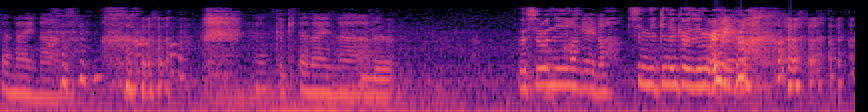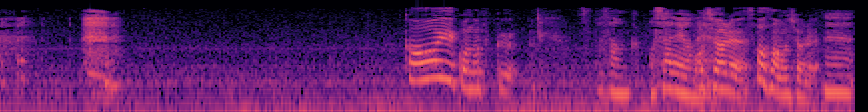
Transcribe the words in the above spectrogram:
汚いな。なんか汚いな、ね。後ろに影が「進撃の巨人」がいる。よかわいいこの服。スパさんおしゃれよね。おしゃれ。スパさんおしゃれ。ね。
